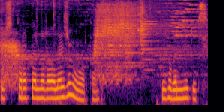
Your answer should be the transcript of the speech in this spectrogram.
Toksik karakterlere alerji mi var kanka? Kanka ben niye toksik?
